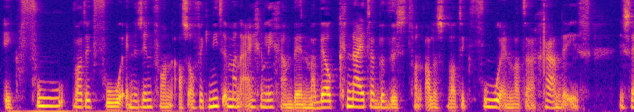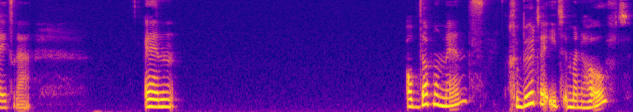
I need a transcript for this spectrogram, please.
Ik voel wat ik voel in de zin van alsof ik niet in mijn eigen lichaam ben, maar wel knijter bewust van alles wat ik voel en wat er gaande is, et cetera. En op dat moment gebeurt er iets in mijn hoofd.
